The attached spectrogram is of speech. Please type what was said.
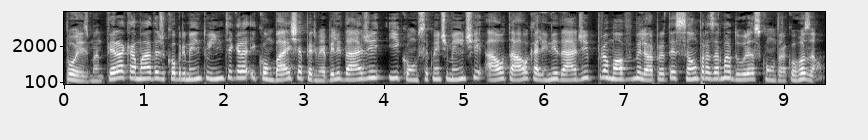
pois manter a camada de cobrimento íntegra e com baixa permeabilidade e, consequentemente, alta alcalinidade promove melhor proteção para as armaduras contra a corrosão.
